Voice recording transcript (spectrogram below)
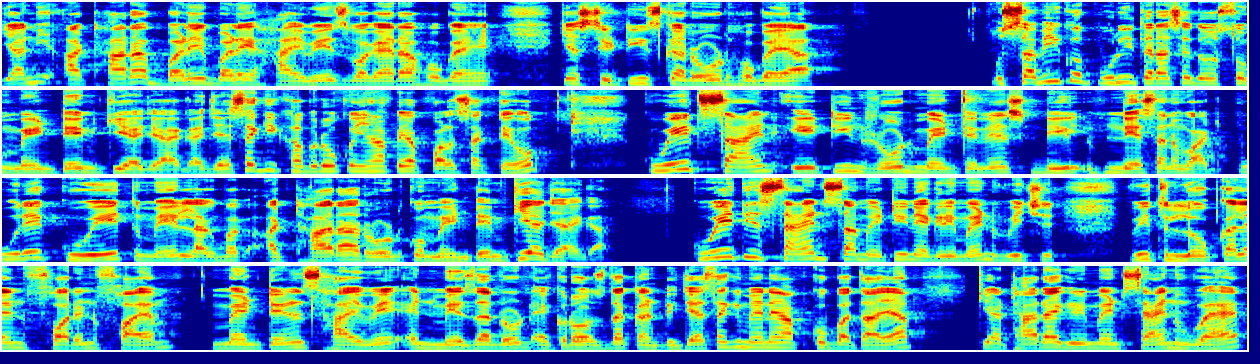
यानी 18 बड़े बड़े हाईवेज वगैरह हो गए हैं, या सिटीज़ का रोड हो गया उस सभी को पूरी तरह से दोस्तों मेंटेन किया जाएगा। जैसे कि खबरों को यहाँ पे आप पढ़ सकते हो, Kuwait sign 18 road maintenance deal nationwide पूरे कुवैत में लगभग 18 रोड को मेंटेन किया जाएगा। Kuwait is sign some 18 agreement which with local and foreign firm maintenance highway and major road across the country जैसा कि मैंने आपको बताया कि 18 एग्रीमेंट साइन हुआ है,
